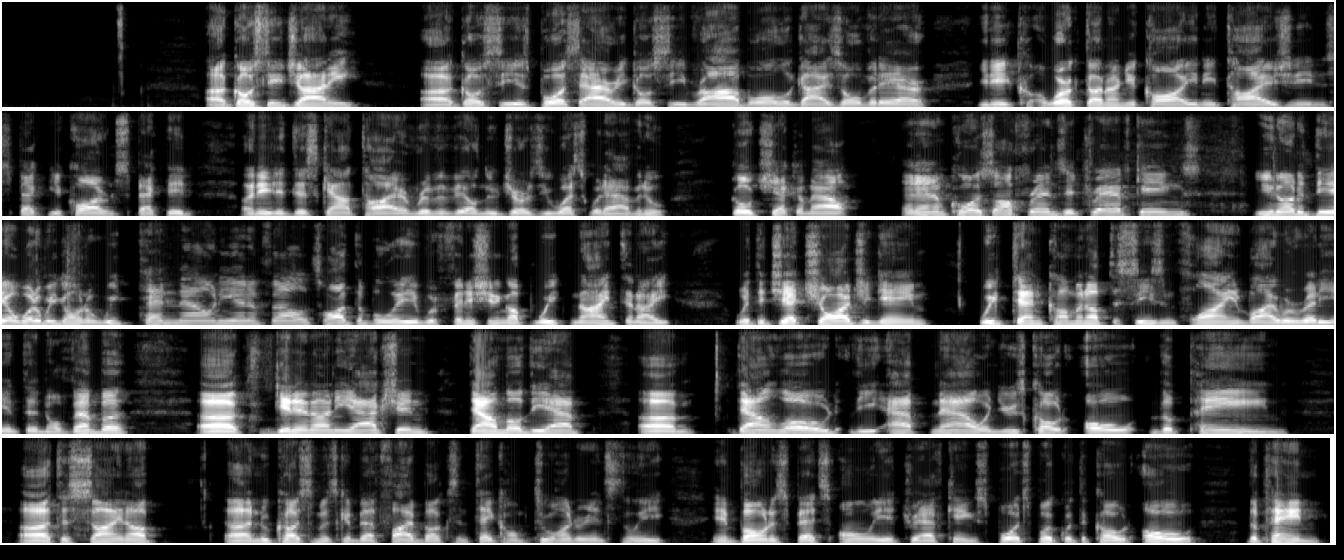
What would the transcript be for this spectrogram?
uh, go see Johnny. Uh, go see his boss Harry. Go see Rob. All the guys over there. You need work done on your car. You need tires. You need inspect your car inspected. I need a discount tire. Rivervale, New Jersey, Westwood Avenue. Go check them out. And then, of course, our friends at DraftKings. You know the deal. What are we going to week 10 now in the NFL? It's hard to believe. We're finishing up week nine tonight with the Jet Charger game. Week 10 coming up, the season flying by. We're ready into November. Uh, get in on the action. Download the app. Um, download the app now and use code O the Pain uh, to sign up. Uh, new customers can bet five bucks and take home 200 instantly in bonus bets only at DraftKings Sportsbook with the code O the Pain.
